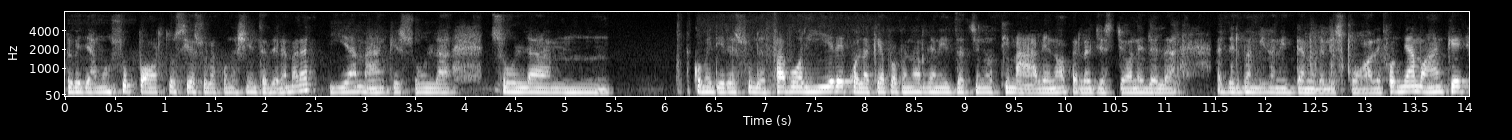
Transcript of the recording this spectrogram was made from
dove diamo un supporto sia sulla conoscenza della malattia, ma anche sul, sul, um, come dire, sul favorire quella che è proprio un'organizzazione ottimale no? per la gestione del, del bambino all'interno delle scuole. Forniamo anche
